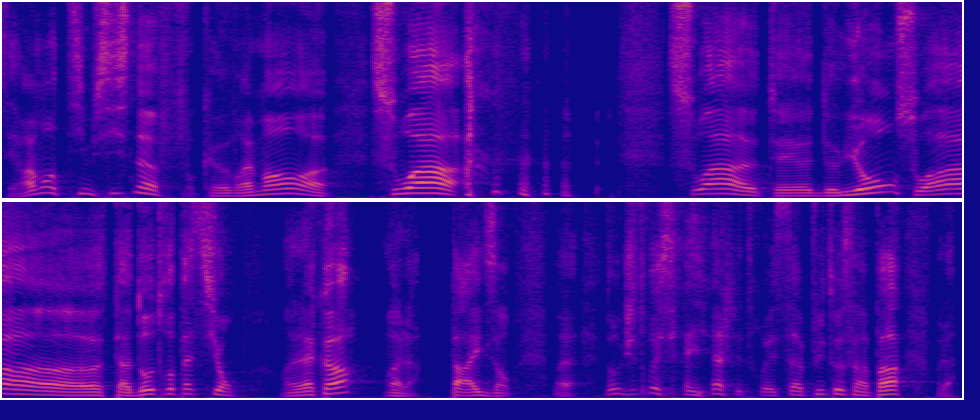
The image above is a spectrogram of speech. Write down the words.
c'est vraiment team 6-9. Faut que vraiment soit soit t'es de Lyon, soit t'as d'autres passions. On est d'accord? Voilà par exemple. Voilà. Donc j'ai trouvé ça hier, j'ai trouvé ça plutôt sympa. Voilà.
